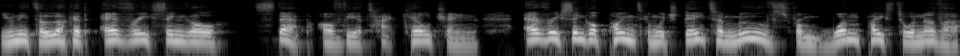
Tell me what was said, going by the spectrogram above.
You need to look at every single step of the attack kill chain, every single point in which data moves from one place to another,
